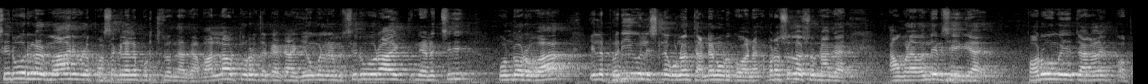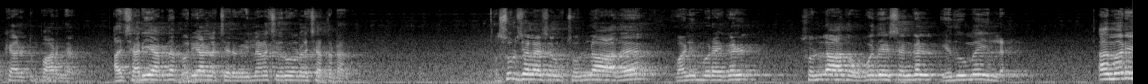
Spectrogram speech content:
சிறுவர்கள் மாதிரி உள்ள பசங்களெல்லாம் பிடிச்சிட்டு வந்தாங்க. அப்போ தூரத்தில் தூரத்தை கேட்காங்க இவங்களை நம்ம சிறுவராக நினச்சி கொண்டு வருவா? இல்லை பெரிய லிஸ்ட்டில் கொண்டு வந்து தண்டனை கொடுக்குவாங்க அப்புறம் சொல்ல சொன்னாங்க அவங்கள வந்து என்ன செய்யுங்க பருவம் எழுத்தாங்களே கேட்டு பாருங்கள் அது சரியாக இருந்தால் பெரிய ஆளில் சேருங்க இல்லைன்னா சிறுவர்களை சேர்த்துட்டாங்க. ரசூல் சலாசலம் சொல்லாத வழிமுறைகள் சொல்லாத உபதேசங்கள் எதுவுமே இல்லை. அது மாதிரி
